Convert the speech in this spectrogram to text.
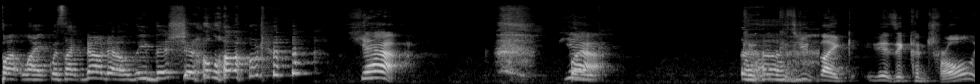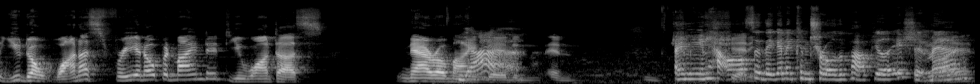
But like was like, no, no, leave this shit alone. Yeah. Yeah. Because uh. you like, is it control? You don't want us free and open minded. You want us narrow minded Yeah. and, and I mean, how else are they going to control the population, man? right?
